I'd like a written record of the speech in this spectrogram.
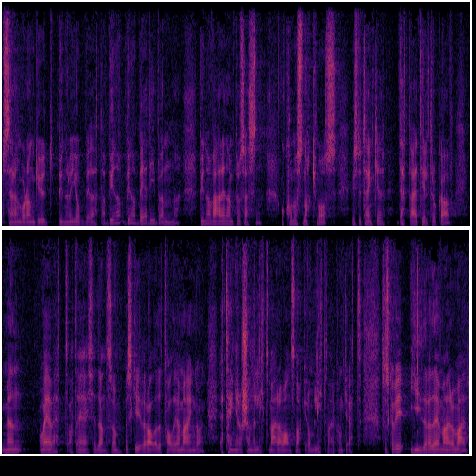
ser han hvordan Gud begynner å jobbe i dette. Begynn å, begynn å be de bønnene. Begynn å være i den prosessen. Og kom og snakk med oss hvis du tenker dette er jeg tiltrukket av. Men, og jeg vet at jeg er ikke den som beskriver alle detaljer med en gang. Jeg trenger å skjønne litt mer av hva han snakker om. litt mer konkret. Så skal vi gi dere det mer og mer,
